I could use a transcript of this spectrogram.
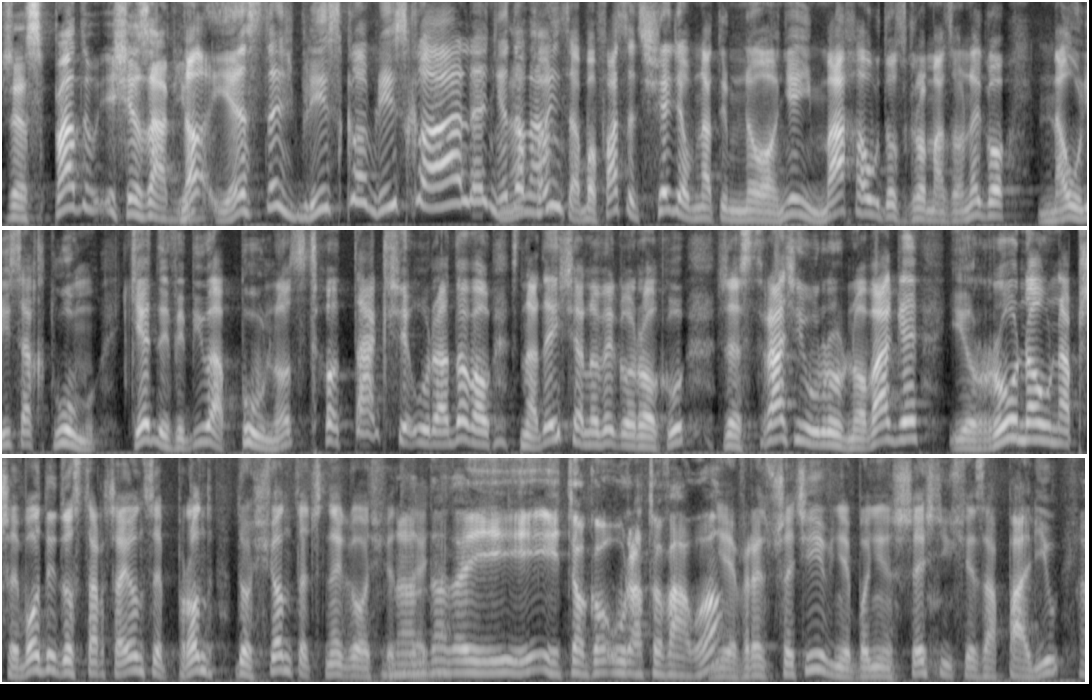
że spadł i się zabił. No, jesteś blisko, blisko, ale nie No, do no. końca, bo facet siedział na tym neonie i machał do zgromadzonego na ulicach tłumu. Kiedy wybiła północ, to tak się uradował z nadejścia nowego roku, że stracił równowagę i runął na przewody dostarczające prąd do świątecznego No, oświetlenia. no, no i, i to go uratowało? Nie, wręcz przeciwnie, bo nieszczęśnik się zapalił O.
